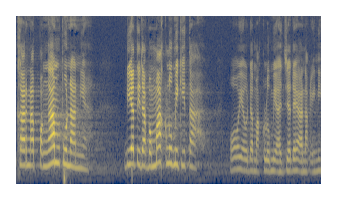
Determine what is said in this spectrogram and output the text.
karena pengampunannya. Dia tidak memaklumi kita. Oh ya udah maklumi aja deh anak ini.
